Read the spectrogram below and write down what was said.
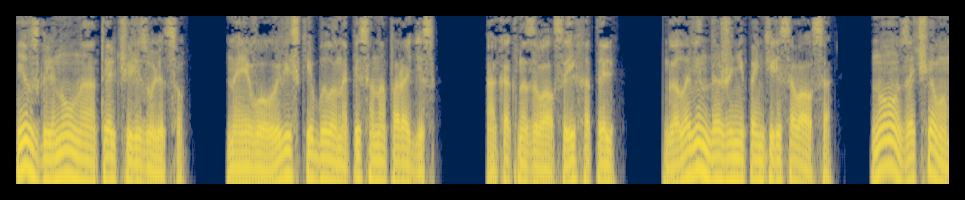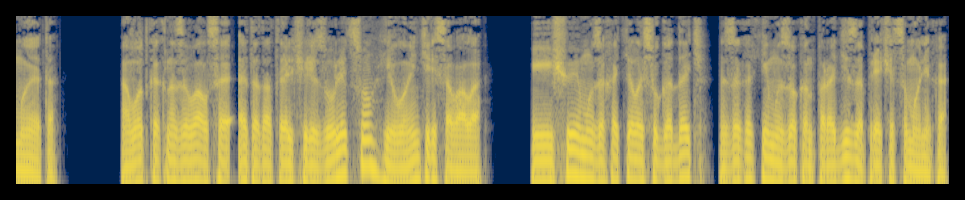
и взглянул на отель через улицу. На его вывеске было написано «Парадис». А как назывался их отель? Головин даже не поинтересовался. Ну, зачем ему это? А вот как назывался этот отель через улицу, его интересовало. И еще ему захотелось угадать, за каким из окон Парадиза прячется Моника.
